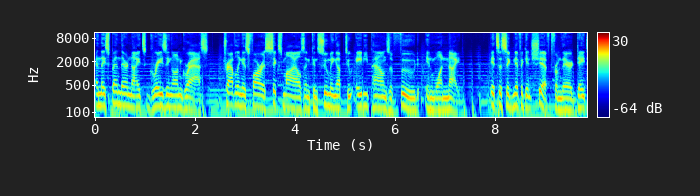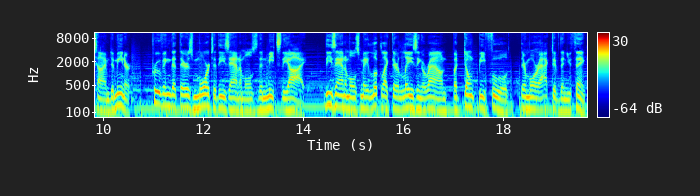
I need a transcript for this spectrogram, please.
and they spend their nights grazing on grass, traveling as far as 6 miles and consuming up to 80 pounds of food in one night. It's a significant shift from their daytime demeanor, proving that there's more to these animals than meets the eye. These animals may look like they're lazing around, but don't be fooled, they're more active than you think.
